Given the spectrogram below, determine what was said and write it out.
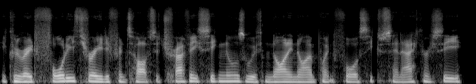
it could read 43 different types of traffic signals with 99.46% accuracy.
